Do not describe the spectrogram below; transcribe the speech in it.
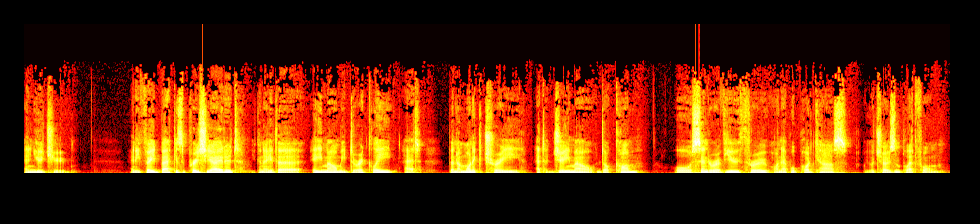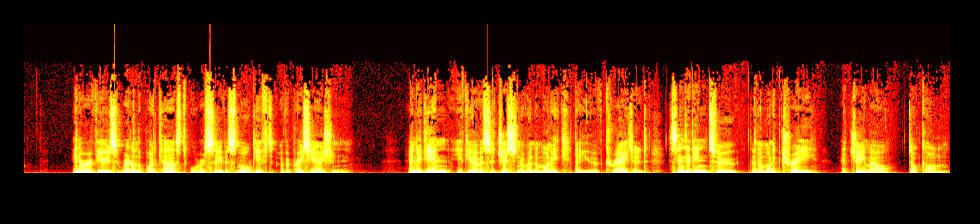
and YouTube. Any feedback is appreciated. You can either email me directly at the mnemonictree at gmail.com or send a review through on Apple Podcasts or your chosen platform. Any reviews read on the podcast will receive a small gift of appreciation. And again, if you have a suggestion of a mnemonic that you have created, send it into the mnemonictree at gmail.com.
